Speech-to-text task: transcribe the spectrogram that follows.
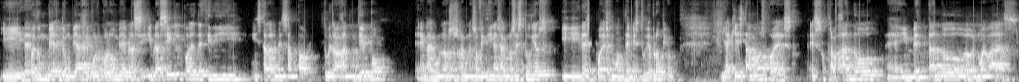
y después de un, de un viaje por Colombia y Brasil, y Brasil, pues decidí instalarme en San Paulo. Estuve trabajando un tiempo en algunos, algunas oficinas, algunos estudios y después monté mi estudio propio. Y aquí estamos, pues, eso, trabajando, eh, inventando nuevas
